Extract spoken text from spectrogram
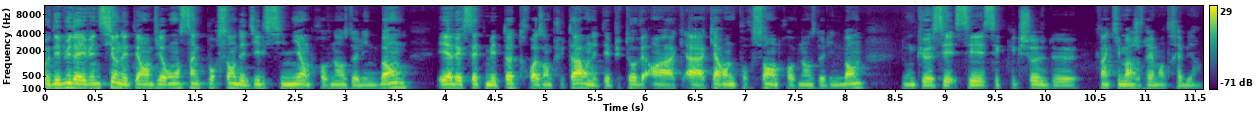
au début d'Ivancy, on était environ 5% des deals signés en provenance de l'inbound. Et avec cette méthode, trois ans plus tard, on était plutôt à 40% en provenance de l'inbound. Donc euh, c'est quelque chose de, enfin, qui marche vraiment très bien.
